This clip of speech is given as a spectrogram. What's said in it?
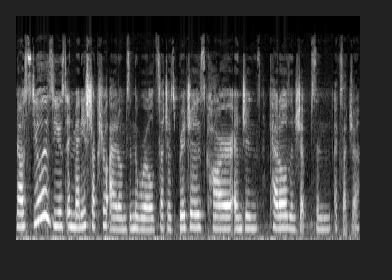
Now, steel is used in many structural items in the world, such as bridges, car, engines, kettles, and ships, and etc.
